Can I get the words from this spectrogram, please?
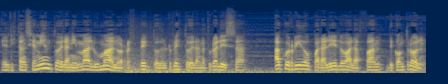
el distanciamiento del animal humano respecto del resto de la naturaleza ha corrido paralelo al afán de control.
